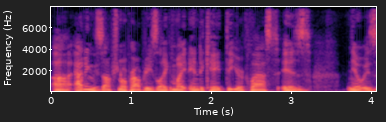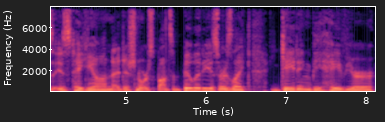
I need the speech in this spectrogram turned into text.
Uh, adding these optional properties like might indicate that your class is you know is is taking on additional responsibilities or is like gating behavior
